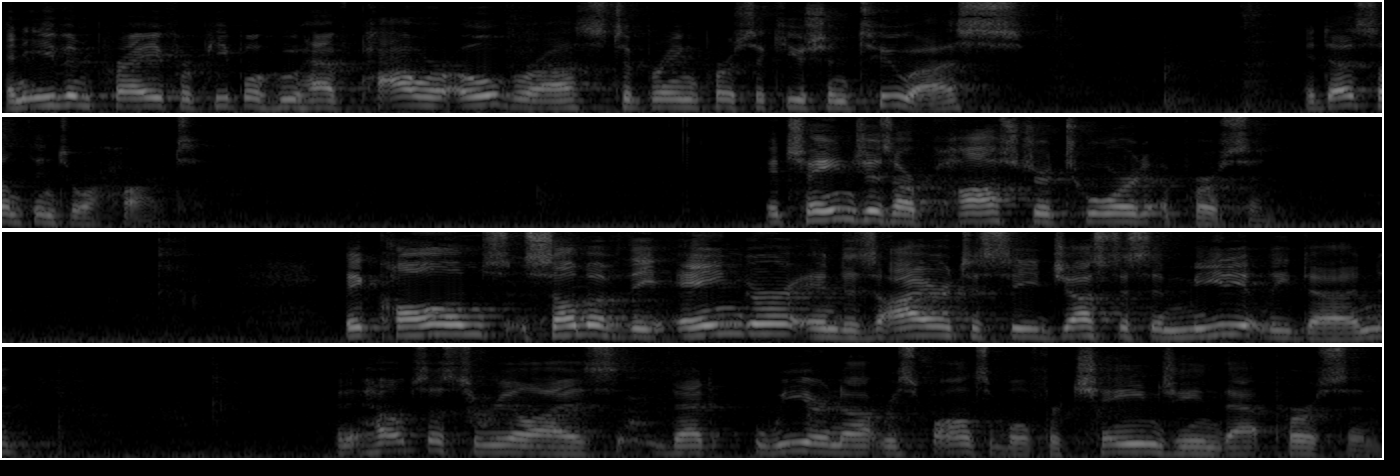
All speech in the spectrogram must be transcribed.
and even pray for people who have power over us to bring persecution to us, it does something to our heart. It changes our posture toward a person. It calms some of the anger and desire to see justice immediately done. And it helps us to realize that we are not responsible for changing that person.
